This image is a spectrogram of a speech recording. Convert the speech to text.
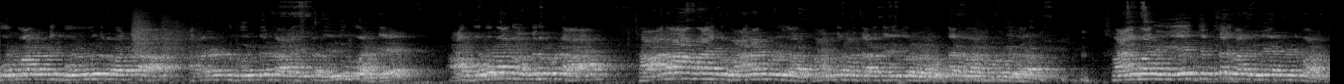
గోపాలంటే అంటే తర్వాత అక్కడ గోపిక చాలా ఇష్టం. ఎందుకు అంటే ఆ గోపాలు అందరూ కూడా చాలా అమాయకులు మానాడుకులు కాదు మనంతా మనం చాలా తెలియకున్నాడు కానీ వాళ్ళు కాదు స్వామివారు ఏది చెప్తే వాళ్ళు వినేటువంటి వాడు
